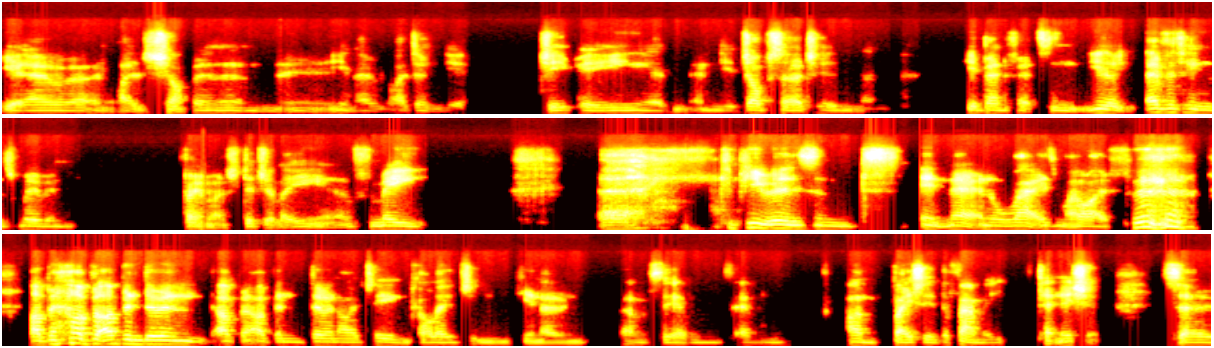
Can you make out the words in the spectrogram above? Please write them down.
you know, uh, like shopping and uh, you know, like doing your GP and, and your job searching and your benefits, and you know, everything's moving very much digitally. And for me, uh, computers and internet and all that is my life. I've been I've, I've, been doing I've been, I've been doing IT in college, and you know, and obviously Evan, Evan, I'm basically the family technician. So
